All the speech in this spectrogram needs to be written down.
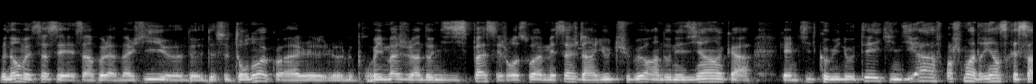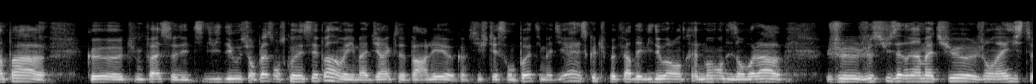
mais non, mais ça, c'est un peu la magie de, de, ce tournoi. Quoi. Le, le, premier match de l'Indonésie se passe et je reçois un message d'un youtubeur indonésien qui a, qui a, une petite communauté et qui me dit Ah, franchement, Adrien, serait sympa que tu me fasses des petites vidéos sur place. On se connaissait pas, hein, mais il m'a direct parlé comme si j'étais son pote. Il m'a dit Est-ce que tu peux faire des vidéos à l'entraînement en disant Voilà, je, je, suis Adrien Mathieu, journaliste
